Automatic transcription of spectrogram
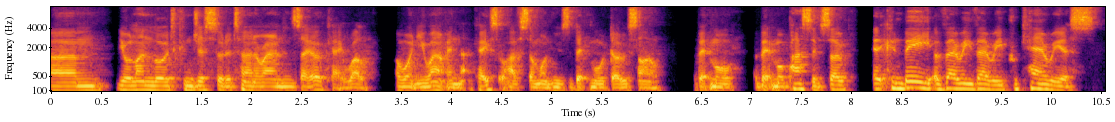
um, your landlord can just sort of turn around and say, okay, well, I want you out in that case, or have someone who's a bit more docile, a bit more, a bit more passive. So it can be a very, very precarious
